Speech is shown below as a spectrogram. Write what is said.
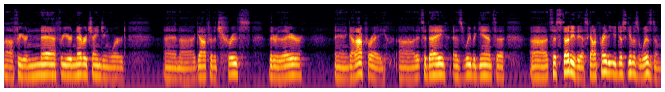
uh, for your ne- for your never changing word, and uh, God for the truths that are there. And God, I pray uh, that today, as we begin to uh, to study this. God, I pray that you just give us wisdom.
